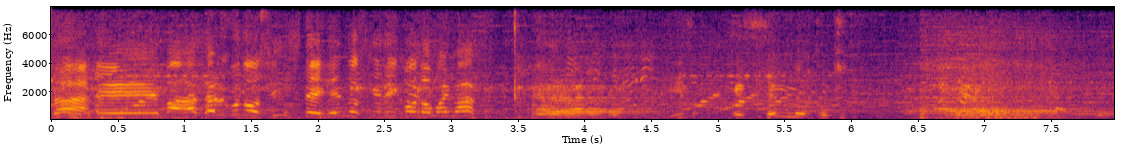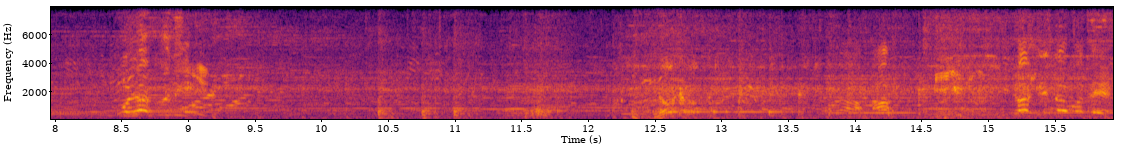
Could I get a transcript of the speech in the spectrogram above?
さあ、えー、まあ当たることを信じて玄之介でいこうと思いますいざ決戦の時500人あ、2桁まで。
